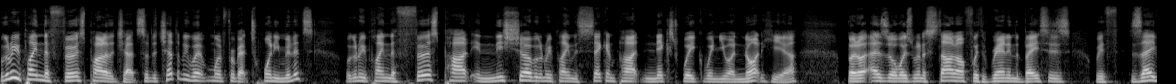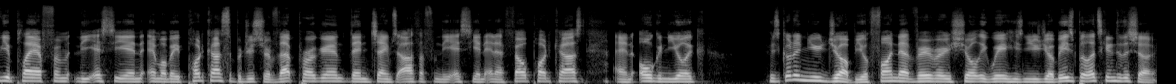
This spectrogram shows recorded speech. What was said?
We're going to be playing the first part of the chat. So the chat that we went went for about twenty minutes. We're going to be playing the first part in this show. We're going to be playing the second part next week when you are not here. But as always, we're going to start off with rounding the bases with Xavier Player from the SEN MLB podcast, the producer of that program. Then James Arthur from the SEN NFL podcast, and Olgun Uluc, who's got a new job. You'll find out very, very shortly where his new job is. But let's get into the show.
